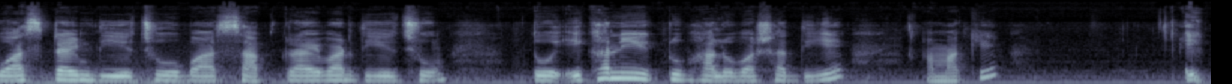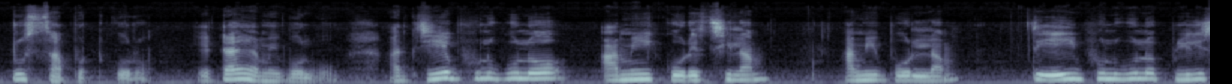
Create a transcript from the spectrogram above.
ওয়াচ টাইম দিয়েছ বা সাবস্ক্রাইবার দিয়েছ, তো এখানে একটু ভালোবাসা দিয়ে আমাকে একটু সাপোর্ট করো। এটাই আমি বলব। আর যে ভুলগুলো আমি করেছিলাম, আমি বললাম, তো এই ভুলগুলো প্লিজ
